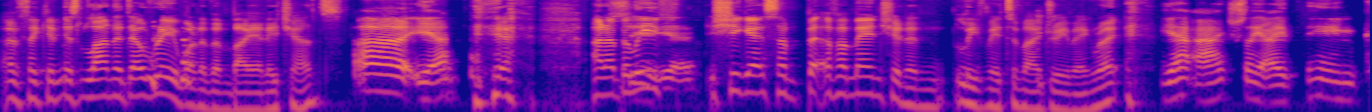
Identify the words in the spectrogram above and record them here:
I'm thinking, is Lana Del Rey one of them by any chance? Uh, yeah, yeah, and I believe she, yeah. she gets a bit of a mention in "Leave Me to My Dreaming," right? Yeah, actually, I think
